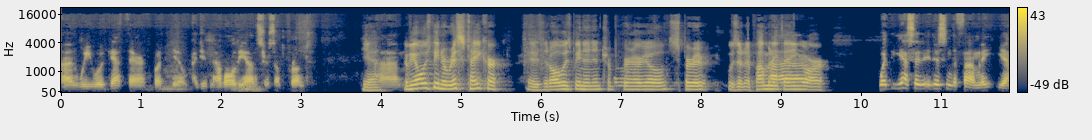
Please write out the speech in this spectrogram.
and we would get there. But you know, I didn't have all the answers up front. Yeah. Um, have you always been a risk taker? Has it always been an entrepreneurial spirit? Was it a family uh, thing or? Well, yes, it, it is in the family. Yeah,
